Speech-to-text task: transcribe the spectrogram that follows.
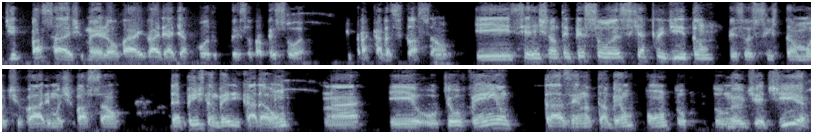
de passagem, o melhor vai variar de acordo com pessoa para pessoa e para cada situação. E se a gente não tem pessoas que acreditam, pessoas que estão motivadas e motivação, depende também de cada um, né? E o que eu venho trazendo também um ponto do meu dia a dia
